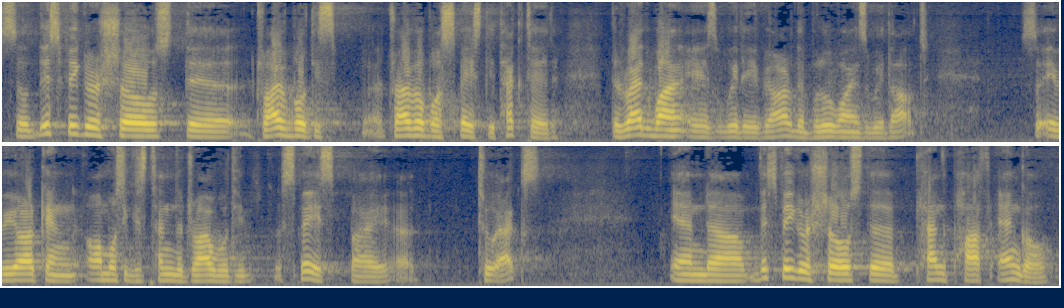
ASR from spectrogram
So this figure shows the drivable, drivable space detected. The The red one is with AVR, the blue one is without. So AVR can almost extend the drivable space by uh, 2x. And uh, this figure shows the planned path angle.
